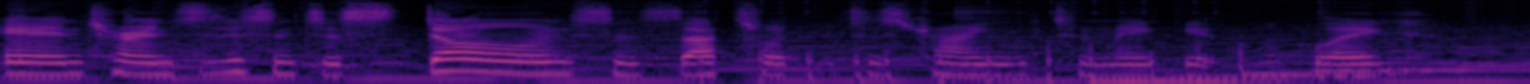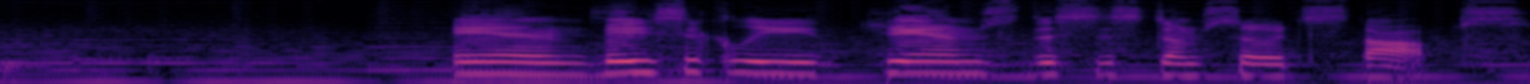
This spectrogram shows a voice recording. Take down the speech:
and turns this into stone, since that's what this is trying to make it look like. And basically jams the system so it stops.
